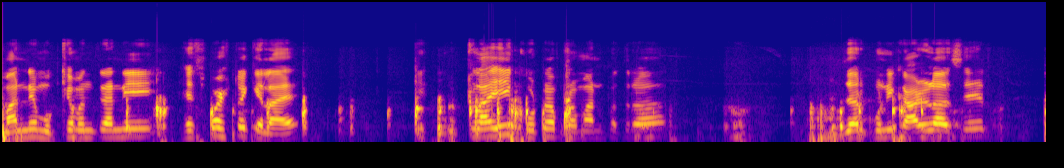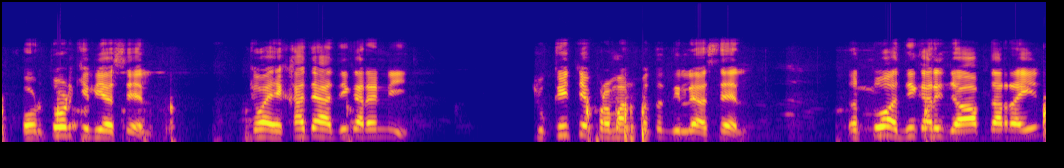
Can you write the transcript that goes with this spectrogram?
मान्य मुख्यमंत्र्यांनी हे स्पष्ट केलं आहे की कुठलाही खोटं प्रमाणपत्र जर कोणी काढलं असेल खोडतोड केली असेल किंवा एखाद्या अधिकाऱ्यांनी चुकीचे प्रमाणपत्र दिले असेल तर तो अधिकारी जबाबदार राहील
